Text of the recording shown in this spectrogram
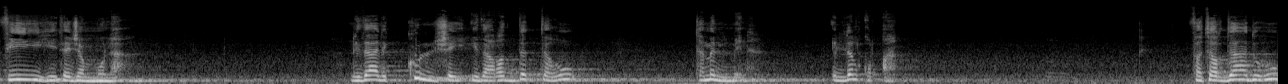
فيه تجملا. لذلك كل شيء إذا رددته تمل منه إلا القرآن. فترداده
